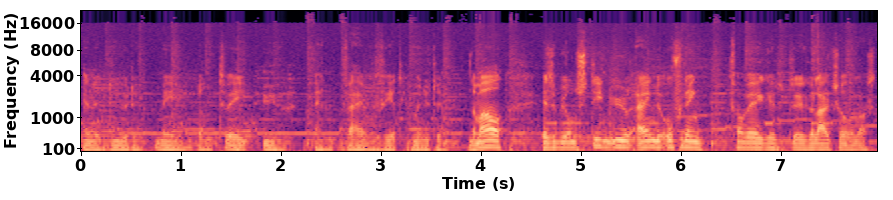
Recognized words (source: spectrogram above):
En het duurde meer dan 2 uur en 45 minuten. Normaal is het bij ons 10 uur einde oefening vanwege de geluidsoverlast.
